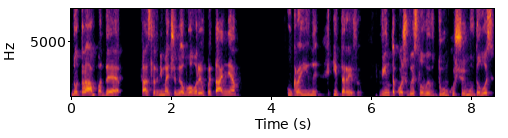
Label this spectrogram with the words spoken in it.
до Трампа, де канцлер Німеччини обговорив питання України і тарифів. Він також висловив думку, що йому вдалося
